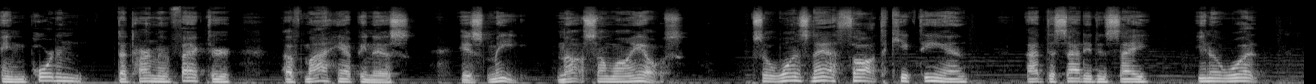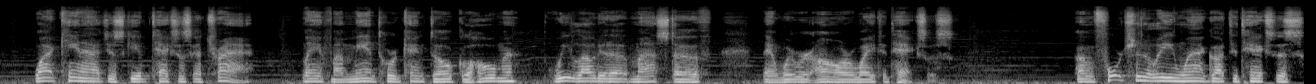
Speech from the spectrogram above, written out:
important determining factor of my happiness is me, not someone else. So once that thought kicked in, I decided to say, you know what? Why can't I just give Texas a try? When my mentor came to Oklahoma, we loaded up my stuff, and we were on our way to Texas. Unfortunately, when I got to Texas,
